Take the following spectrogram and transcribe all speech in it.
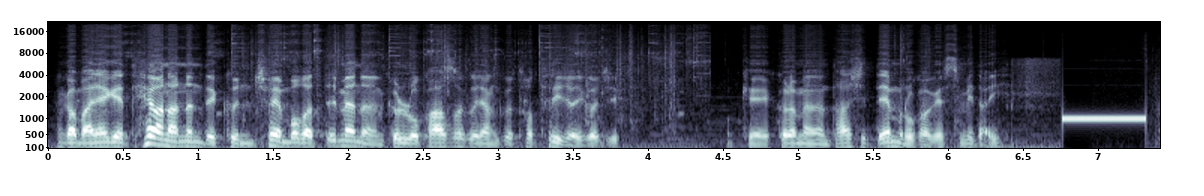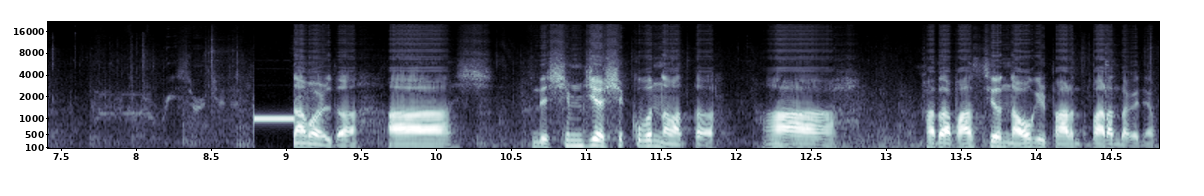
그러니까 만약에 태어났는데 근처에 뭐가 뜨면은 글로 가서 그냥 그 터트리자 이거지. 오케이 그러면은 다시 댐으로 가겠습니다. 이. 나 멀다. 아 씨. 근데 심지어 19분 남았다. 아 가다 바스티온 나오길 바, 바란다 그냥.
